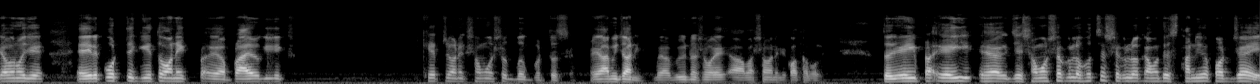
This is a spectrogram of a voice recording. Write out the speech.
যেমন ওই যে এটা করতে গিয়ে তো অনেক প্রায়োগিক ক্ষেত্রে অনেক সমস্যা উদ্ভব ঘটতেছে আমি জানি বিভিন্ন সময় আমার সঙ্গে অনেকে কথা বলে। তো এই এই যে সমস্যাগুলো হচ্ছে, সেগুলোকে আমাদের স্থানীয় পর্যায়ে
